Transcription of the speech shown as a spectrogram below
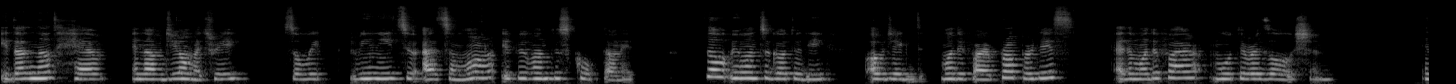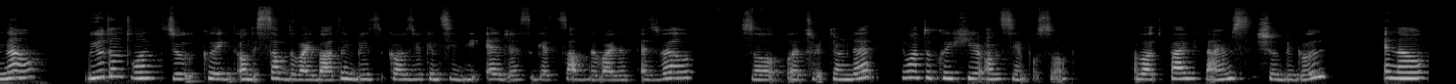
it does not have enough geometry, so we, we need to add some more if we want to sculpt on it. So we want to go to the object modifier properties, add a modifier multi-resolution. And now we don't want to click on the subdivide button because you can see the edges get subdivided as well. So let's return that. You want to click here on simple. So about five times should be good. And now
